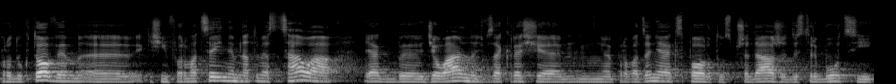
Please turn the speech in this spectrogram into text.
produktowym, e, jakimś informacyjnym, natomiast cała jakby działalność w zakresie prowadzenia eksportu, sprzedaży, dystrybucji,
